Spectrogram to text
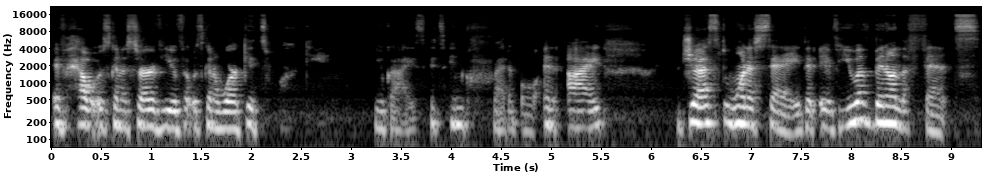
if how it was going to serve you, if it was going to work. It's working, you guys. It's incredible. And I just want to say that if you have been on the fence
